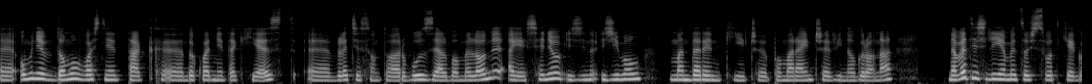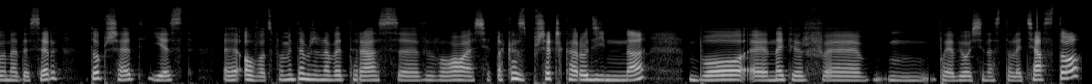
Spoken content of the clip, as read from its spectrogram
E, u mnie w domu właśnie tak, e, dokładnie tak jest. E, w lecie są to arbuzy albo melony, a jesienią i zimą mandarynki czy pomarańcze, winogrona. Nawet jeśli jemy coś słodkiego na deser, to przed jest E, owoc. Pamiętam, że nawet raz e, wywołała się taka sprzeczka rodzinna, bo e, najpierw pojawiło się na stole ciasto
